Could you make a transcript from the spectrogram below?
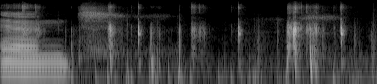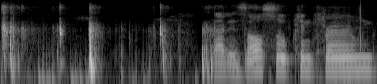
and that is also confirmed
